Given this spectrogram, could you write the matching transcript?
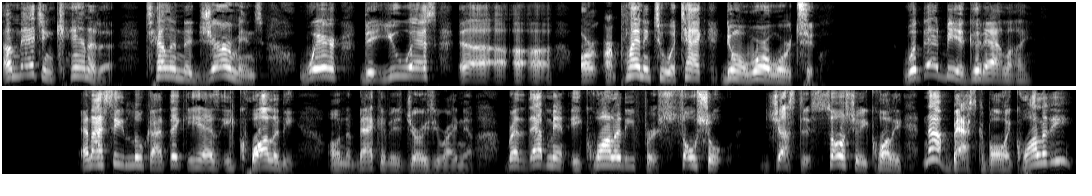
Imagine Canada telling the Germans where the U.S. Uh, uh, uh, uh, are, are planning to attack during World War II. Would that be a good ally? And I see Luke, I think he has equality on the back of his jersey right now. Brother, that meant equality for social justice, social equality, not basketball equality.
